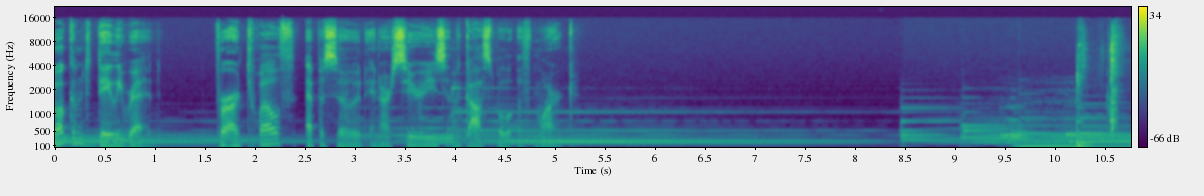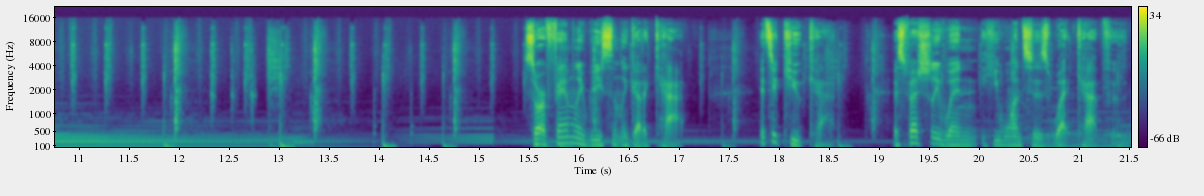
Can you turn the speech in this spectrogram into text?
Welcome to Daily Read for our 12th episode in our series in the Gospel of Mark. So, our family recently got a cat. It's a cute cat, especially when he wants his wet cat food.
